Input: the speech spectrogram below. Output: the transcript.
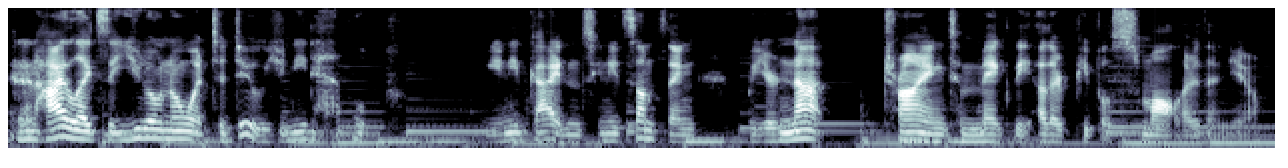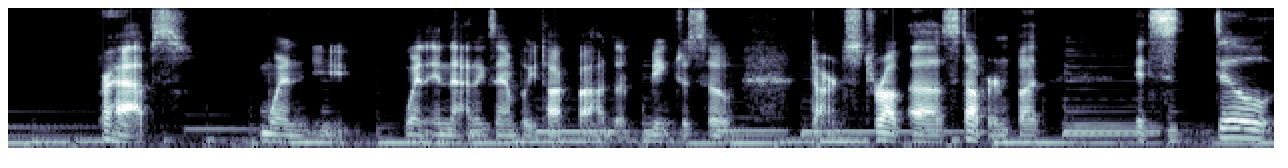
And it highlights that you don't know what to do. You need help. You need guidance. You need something, but you're not trying to make the other people smaller than you perhaps when you when in that example you talk about being just so darn stru- uh, stubborn but it's still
